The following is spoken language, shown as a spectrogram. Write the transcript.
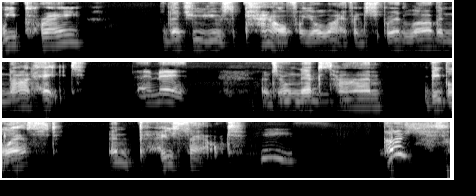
We pray that you use power for your life and spread love and not hate. Amen. Until next time, be blessed and peace out. Peace. Peace.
